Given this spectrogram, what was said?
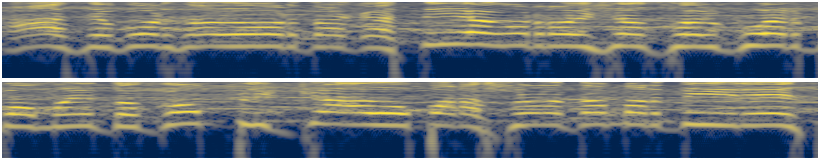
Hace fuerza Dorta, castiga con rodillazo al cuerpo. Momento complicado para Jonathan Martínez.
